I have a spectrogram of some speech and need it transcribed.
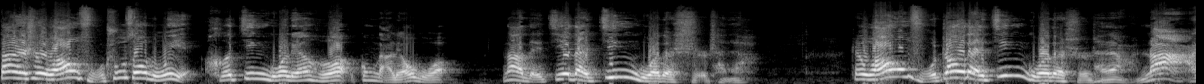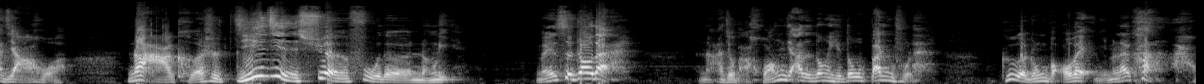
但是王府出馊主意，和金国联合攻打辽国，那得接待金国的使臣啊。这王府招待金国的使臣啊，那家伙，那可是极尽炫富的能力。每次招待，那就把皇家的东西都搬出来，各种宝贝，你们来看啊，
